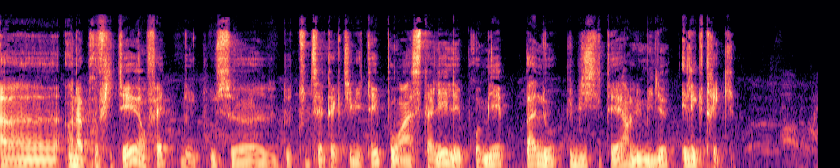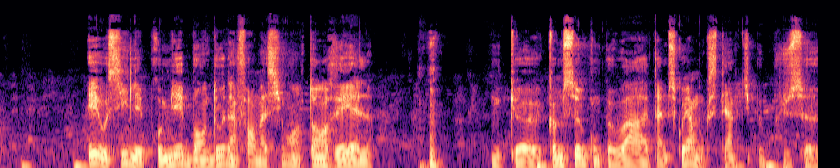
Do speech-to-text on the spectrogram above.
euh, on a profité en fait de, de toute cette activité pour installer les premiers panneaux publicitaires lumineux électriques et aussi les premiers bandeaux d'information en temps réel. Donc, euh, comme ceux qu'on peut voir à Times Square, donc c'était un petit peu plus euh,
